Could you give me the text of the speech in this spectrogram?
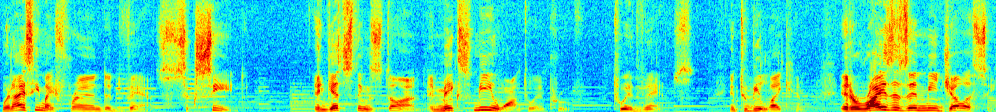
When I see my friend advance, succeed, and gets things done, it makes me want to improve, to advance, and to be like him. It arises in me jealousy.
